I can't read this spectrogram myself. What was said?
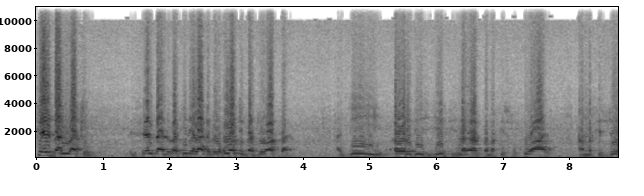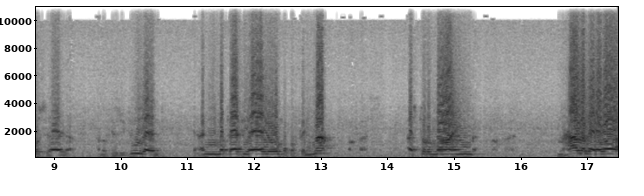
Ficil baa lu arkin bilficil baa lu arkin laakin bilquwati baa dul arkayo haddii awradiisa jeerkiisa laga arko markii rukuucayo ama markii joosaayo markii sujuudayo yani makaafihayo makufilna astur maahin maxaa laga rabaa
